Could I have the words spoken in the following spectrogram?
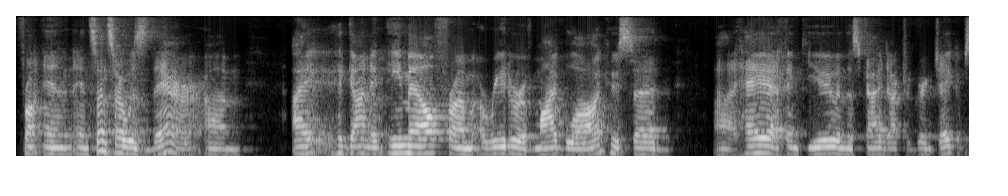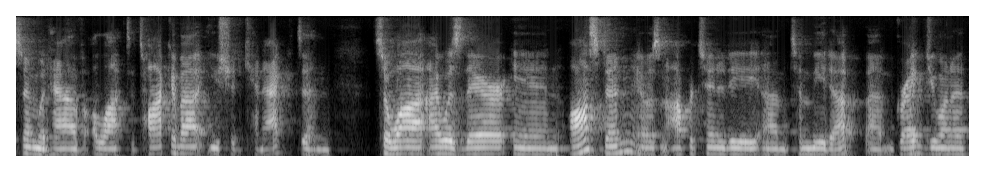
From, and, and, since I was there, um, I had gotten an email from a reader of my blog who said, uh, hey, I think you and this guy, Dr. Greg Jacobson, would have a lot to talk about. You should connect. And so while I was there in Austin, it was an opportunity um, to meet up. Um, Greg, do you want to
